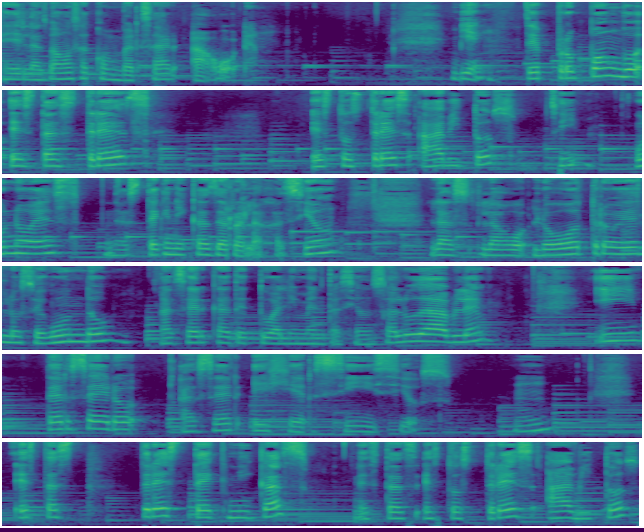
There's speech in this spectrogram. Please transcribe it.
eh, las vamos a conversar ahora. Bien, te propongo estas tres, estos tres hábitos, ¿sí? Uno es las técnicas de relajación, las, lo otro es lo segundo acerca de tu alimentación saludable y tercero, hacer ejercicios. Estas tres técnicas, estas, estos tres hábitos,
